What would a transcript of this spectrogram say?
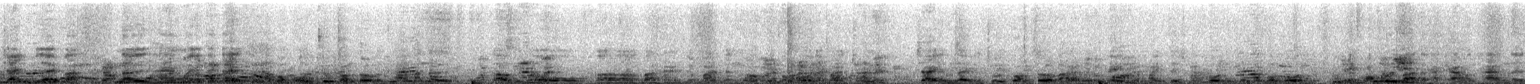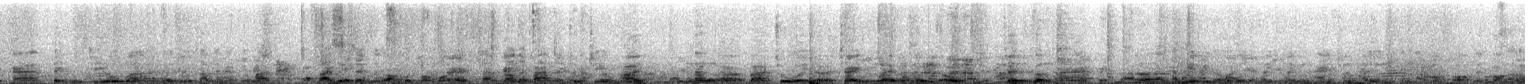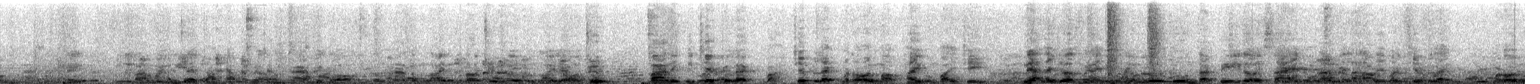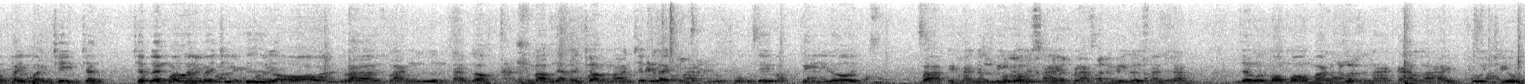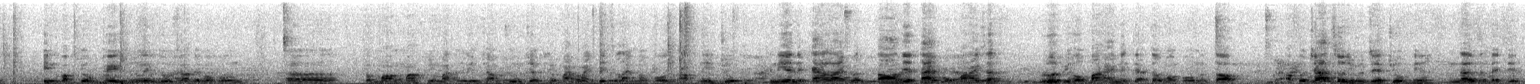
ចែករំលែកបាទនៅហាងម៉ៃបន្តិចដែរសម្រាប់បងប្អូនជួយគាំទ្របន្ថែមមកនៅវីដេអូអឺបាទហាងខ្ញុំបាទនិងអរគុណបងប្អូនដែលបានជួយចចែករំលែកនិងជួយគ្រប់គ្រងបាននៅពេលកម្មវិធី smartphone និងសម្រាប់បងប្អូននិងជួយបាទសហការបន្ថែមនៅការទិញជាវបាទនៅទូរស័ព្ទនៅហាងខ្ញុំបាទបាទជាពិសេសគឺអរគុណបងប្អូនដែលតាមដងដែលបានជួយជាវហើយនិងបាទជួយចែករំលែកនៅវីដេអូចឹងខ្ញុំថាមានវីដេអូថ្មីថ្មីបង្ហាញជូនហើយខ្ញុំថាបងប្អូនគឺគ្រប់គ្រងបន្ថែមទៅពេកបាទមិនចេះចង់ថាមិនចាំបន្ថែមហើយក៏ខ្ញុំថាតម្លៃនឹងផ្ដល់ជូននៅតម្លៃល្អជូន បាទនេះគឺ Jet Black បាទ Jet Black 128G អ្នកដែលយកថ្ងៃនេះខ្ញុំលក់ជូនតែ245ដុល្លារទេបាទ Jet Black 128G អញ្ចឹង Jet Black 128G គឺល្អប្រើខ្លាំងលឿនតែម្ដងសម្រាប់អ្នកដែលចង់បាន Jet Black បាទលក់ធូរទេបាទ200បាទគេហៅថា245 245អញ្ចឹងបើបងបងបានទស្សនាការ live ជួយជាវ inbox ចូល page និងលេខទូរស័ព្ទដែលបងប្អូនអឺ កំងមកខ្ញុំបានរៀបចំជូនអញ្ចឹងខ្ញុំបានមកតិចឆ្លាញ់បងប្អូនទាំងអស់គ្នាជួបគ្នាในការ live បន្តទៀតតែហូបបាយសិនរួចពីហូបបាយហើយនឹងតាក់ទងបងប្អូនបន្តអរគុណច្រើនសូមជម្រាបជួបគ្នានៅបន្តទៀត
